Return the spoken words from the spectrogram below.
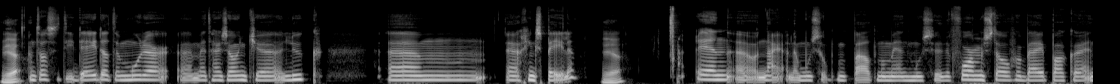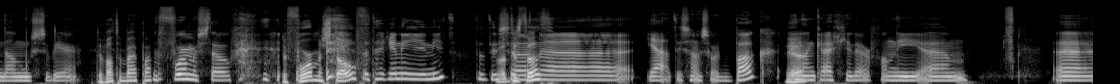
Ja, Het was het idee dat de moeder eh, met haar zoontje Luc ehm, eh, ging spelen. ja. En eh, nou ja, dan moest ze op een bepaald moment moest ze de vormenstoof erbij pakken. En dan moest ze weer De wat erbij de pakken? vormenstoof. De vormenstoof? Dat herinner je je niet? Dat is Wat is dat? ja, het is zo'n soort bak. Ja. En dan krijg je er van die ehm, eh,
